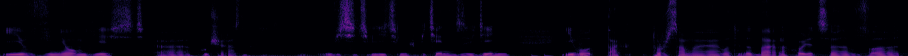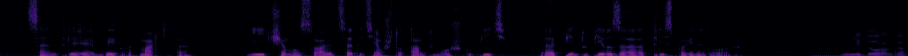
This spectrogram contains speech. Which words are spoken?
и в нем есть а, куча разных веселительных питейных заведений. И вот так то же самое, вот этот бар находится в центре Бейворд Маркета. И чем он славится, это тем, что там ты можешь купить э, пинту пива за 3,5 доллара. Недорого.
